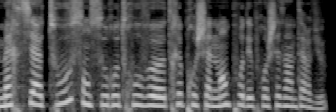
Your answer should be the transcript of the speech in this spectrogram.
Merci à tous. On se retrouve euh, très prochainement pour des prochaines interviews.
